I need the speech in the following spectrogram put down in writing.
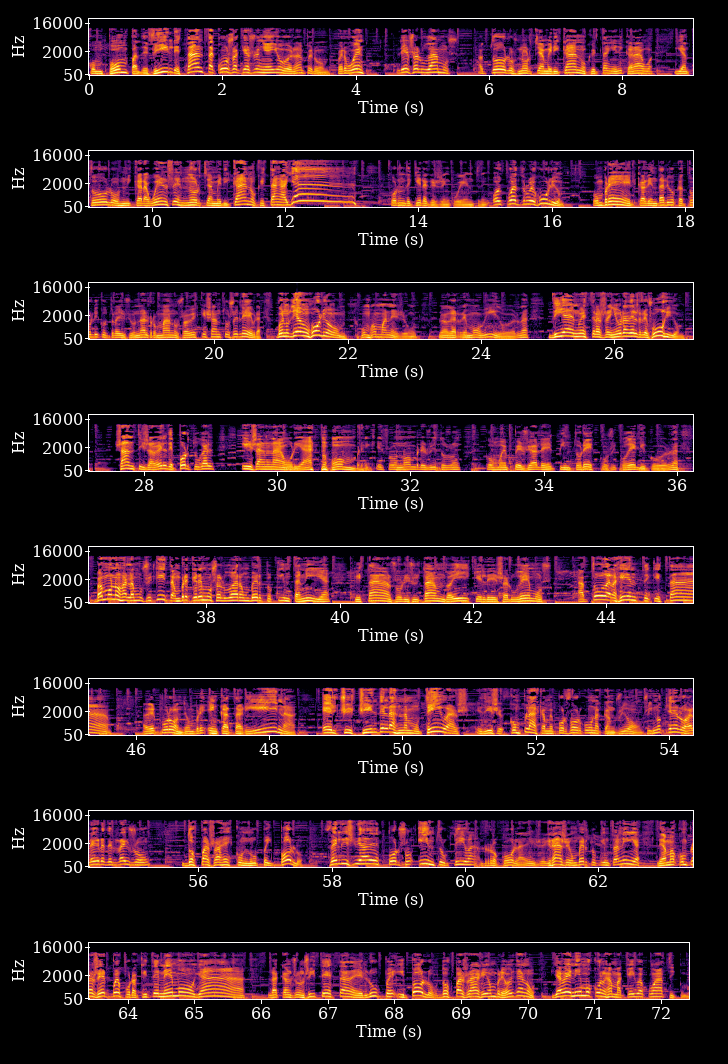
con pompas, desfiles, tanta cosa que hacen ellos, ¿verdad? Pero, pero bueno, les saludamos a todos los norteamericanos que están en Nicaragua y a todos los nicaragüenses norteamericanos que están allá, por donde quiera que se encuentren. Hoy 4 de julio. Hombre, el calendario católico tradicional romano, ¿sabes qué santo celebra? Buenos días, don Julio. ¿Cómo amanece? Lo agarré movido, ¿verdad? Día de Nuestra Señora del Refugio. Santa Isabel de Portugal y San Laureano, hombre, que esos nombrecitos son como especiales, pintorescos, psicodélicos, ¿verdad? Vámonos a la musiquita, hombre, queremos saludar a Humberto Quintanilla, que está solicitando ahí que le saludemos a toda la gente que está, a ver por dónde, hombre, en Catarina, el chichil de las namotivas, y dice, complácame por favor con una canción, si no tiene los alegres del Rey dos pasajes con Lupe y Polo. Felicidades por su instructiva rocola. Dice, gracias Humberto Quintanilla. Le vamos a complacer, pues por aquí tenemos ya la cancioncita esta de Lupe y Polo. Dos pasajes, hombre, óiganlo. Ya venimos con el jamaqueyo acuático.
